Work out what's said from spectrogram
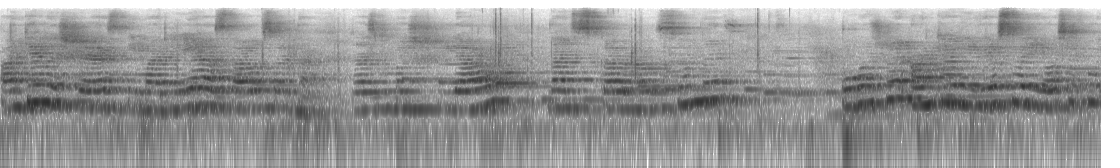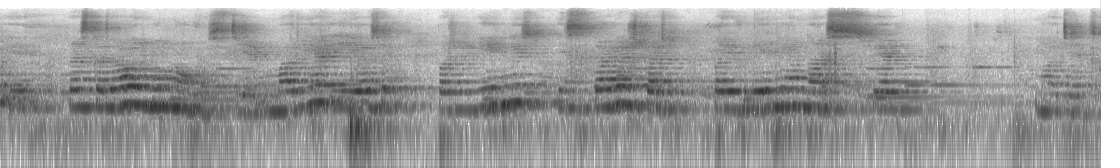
Ангел исчез, и Мария поженились и стали ждать появления на свет младенца.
